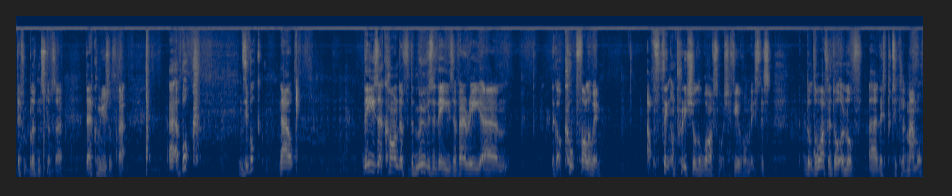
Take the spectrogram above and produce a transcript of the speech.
different blood and stuff. So they'd come useful for that. Uh, a book, the book. Now these are kind of the movies of these are very um, they've got a cult following. I think I'm pretty sure the wife's watched a few of them. It's this the, the wife and daughter love uh, this particular mammal,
